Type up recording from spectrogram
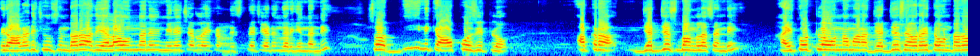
మీరు ఆల్రెడీ చూసుంటారు అది ఎలా ఉందనేది మినేచర్లో ఇక్కడ డిస్ప్లే చేయడం జరిగిందండి. సో దీనికి ఆపోజిట్లో అక్కడ జడ్జెస్ బంగ్లాస్ అండి. హైకోర్టులో ఉన్న మన జడ్జెస్ ఎవరైతే ఉంటారో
